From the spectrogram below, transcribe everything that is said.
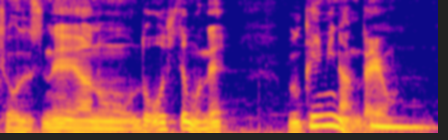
そうですね。あのどうしてもね受け身なんだよ、うん、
